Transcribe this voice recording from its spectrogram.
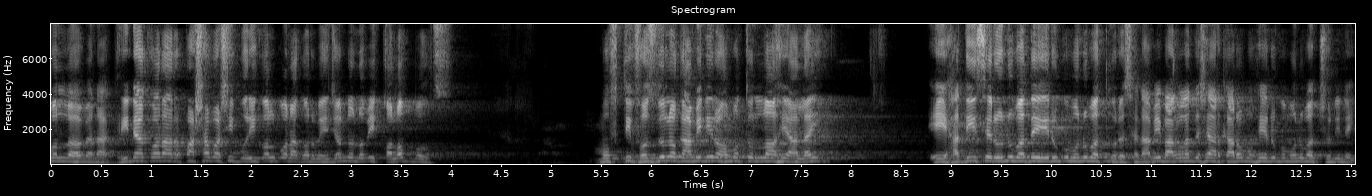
বললে হবে না, ঘৃণা করার পাশাপাশি পরিকল্পনা করবে, এই জন্য নবী কলব বলছে। মুফতি ফজলুল কামিনী রহমতুল্লাহ আলাই এই হাদিসের অনুবাদে এরকম অনুবাদ করেছেন। আমি বাংলাদেশে আর কারও মুখে এরকম অনুবাদ শুনি নাই।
